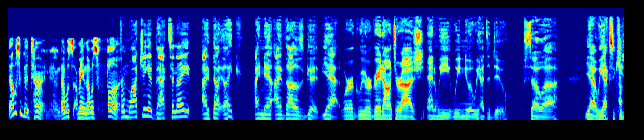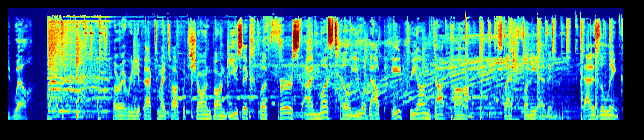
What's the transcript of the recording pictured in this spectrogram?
that was a good time, man. That was I mean that was fun. From watching it back tonight, I thought like I know I thought it was good. Yeah, we're we were a great entourage, and we we knew what we had to do. So uh, yeah, we executed well. All right, we're to get back to my talk with Sean Von Busick, but first I must tell you about patreon.com slash Funny Evan. That is the link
